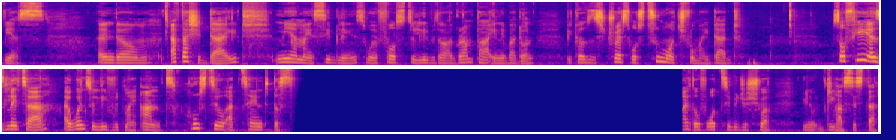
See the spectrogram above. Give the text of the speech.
Yes. And um, after she died, me and my siblings were forced to live with our grandpa in Ibadan because the stress was too much for my dad. So a few years later, I went to live with my aunt, who still attend the spite of what TB Joshua, you know, did her sister,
